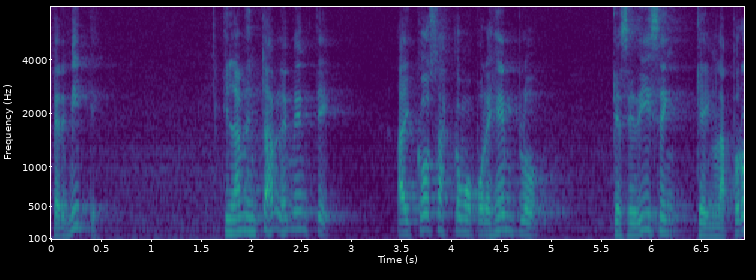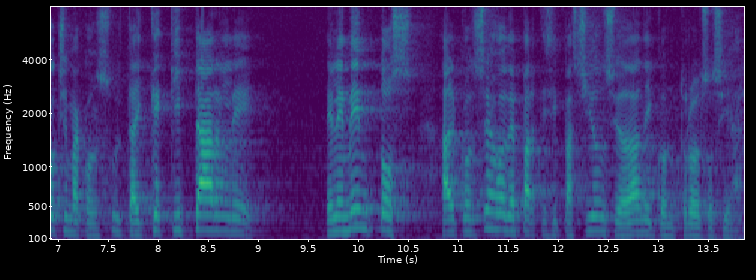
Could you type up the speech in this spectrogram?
permite. Y lamentablemente hay cosas como, por ejemplo, que se dicen que en la próxima consulta hay que quitarle elementos al Consejo de Participación Ciudadana y Control Social.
